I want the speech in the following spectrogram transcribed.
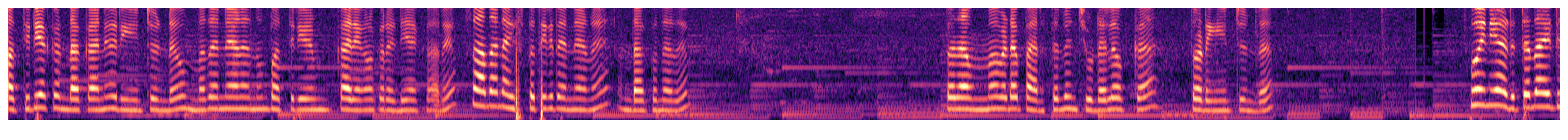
പത്തിരിയൊക്കെ ഉണ്ടാക്കാൻ ഒരുങ്ങിയിട്ടുണ്ട്. ഉമ്മ തന്നെയാണ് എന്നും പത്തിരിയും കാര്യങ്ങളൊക്കെ റെഡിയാക്കാറ്. സാധാരണ ഐസ് പത്തിരി തന്നെയാണ് ഉണ്ടാക്കുന്നത്. അപ്പോൾ നമ്മ ഇവിടെ പരത്തലും ചുടലും ഒക്കെ തുടങ്ങിയിട്ടുണ്ട്. ഇപ്പോൾ ഇനി അടുത്തതായിട്ട്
